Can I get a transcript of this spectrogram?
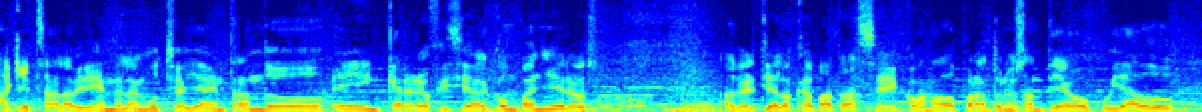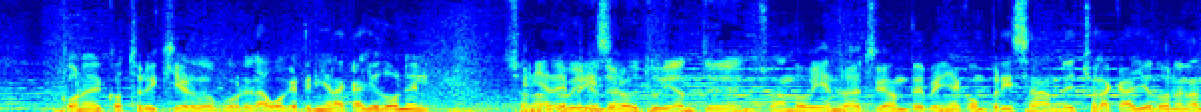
Aquí está la Virgen de la Angustia ya entrando en carrera oficial, compañeros. Advertía a los capataces comandados por Antonio Santiago, cuidado con el costero izquierdo por el agua que tenía la calle O'Donnell. Sonando Venía Virgen de los estudiantes, ¿eh? Sonando Virgen de los estudiantes, venía con prisa. De hecho, la calle O'Donnell la,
